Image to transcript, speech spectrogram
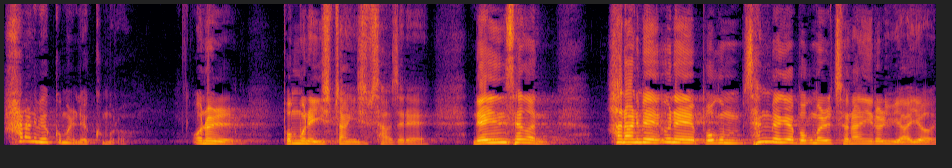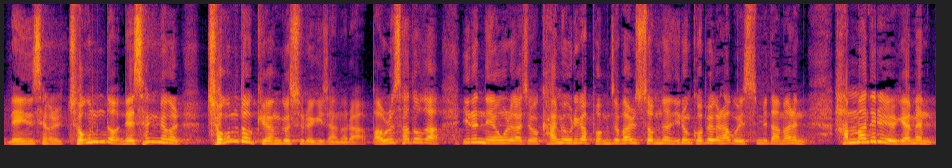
하나님의 꿈을 내 꿈으로. 오늘 본문의 20장 24절에 내 인생은 하나님의 은혜의 복음, 생명의 복음을 전하는 일을 위하여 내 인생을 조금 더, 내 생명을 조금 더 귀한 것으로 여기지 않노라. 바울 사도가 이런 내용을 가지고 감히 우리가 범접할 수 없는 이런 고백을 하고 있습니다만은 한마디로 얘기하면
